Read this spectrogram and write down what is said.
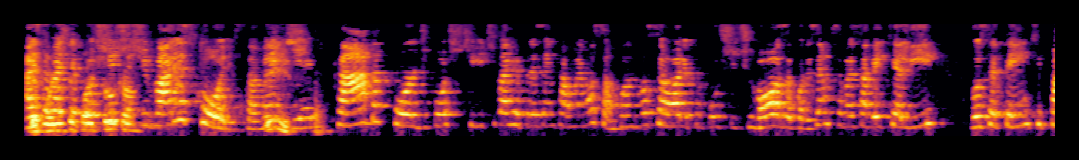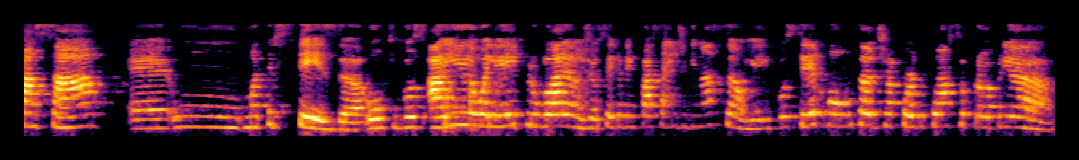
Aí Depois você vai ter post-its de várias cores, tá vendo? Isso. E aí cada cor de post-it vai representar uma emoção. Quando você olha para o post-it rosa, por exemplo, você vai saber que ali você tem que passar é, um, uma tristeza, ou que você. Aí eu olhei para o laranja, eu sei que eu tenho que passar indignação. E aí você monta de acordo com a sua própria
